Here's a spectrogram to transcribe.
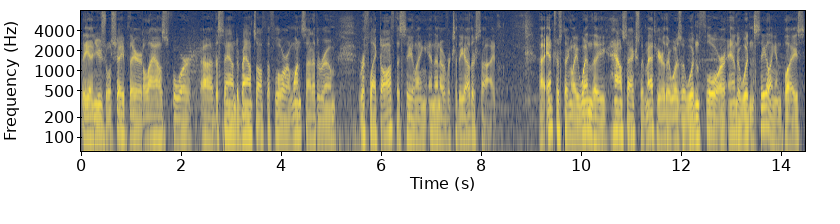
the unusual shape there. It allows for uh, the sound to bounce off the floor on one side of the room, reflect off the ceiling, and then over to the other side. Uh, interestingly, when the house actually met here, there was a wooden floor and a wooden ceiling in place,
